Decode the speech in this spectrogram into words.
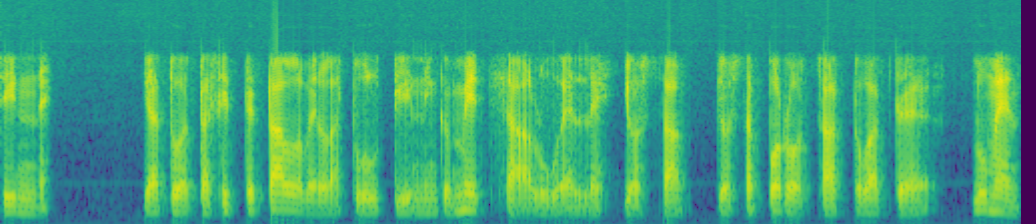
sinne. Ja tuota, sitten talvella tultiin niin metsäalueelle, jossa, jossa porot saattavat lumen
